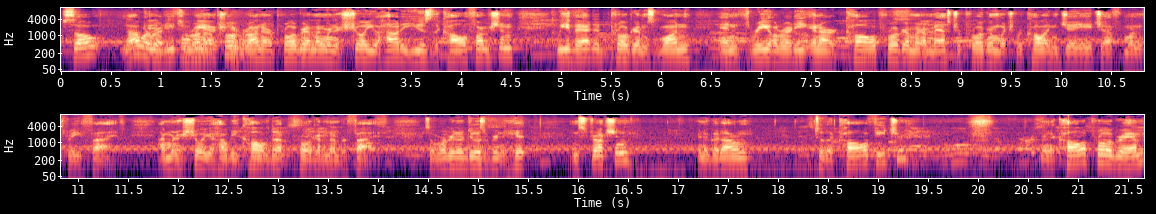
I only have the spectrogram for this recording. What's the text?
So now okay, we're ready to run our program. run our program. I'm going to show you how to use the call function. We've added programs 1 and 3 already in our call program, our master program, which we're calling JHF135. I'm going to show you how we called up program number 5. So what we're going to do is we're going to hit instruction. We're going to go down to the call feature. We're going to call a program.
